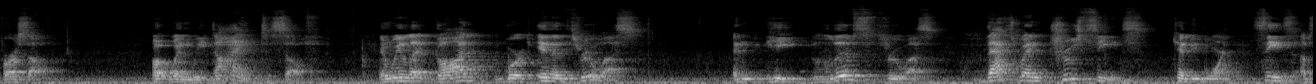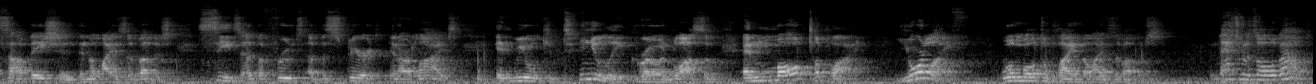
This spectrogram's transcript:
for ourselves. But when we die to self and we let God work in and through us, and He lives through us, that's when true seeds can be born seeds of salvation in the lives of others, seeds of the fruits of the Spirit in our lives. And we will continually grow and blossom and multiply. Your life will multiply in the lives of others. And that's what it's all about.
